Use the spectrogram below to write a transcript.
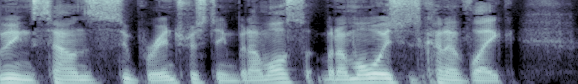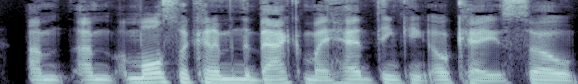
doing sounds super interesting. But I'm also but I'm always just kind of like I'm I'm I'm also kind of in the back of my head thinking, okay, so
